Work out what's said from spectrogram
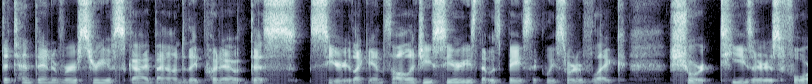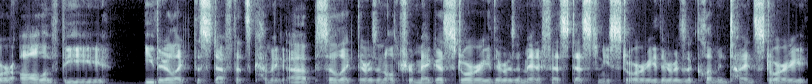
the 10th anniversary of Skybound. They put out this series, like anthology series, that was basically sort of like short teasers for all of the either like the stuff that's coming up. So like there was an Ultramega story, there was a Manifest Destiny story, there was a Clementine story.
